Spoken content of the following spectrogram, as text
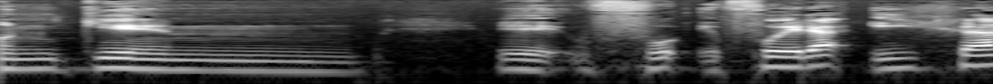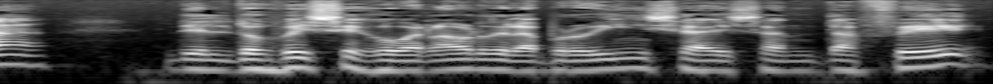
con quien eh, fuera hija del dos veces gobernador de la provincia de Santa Fe,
